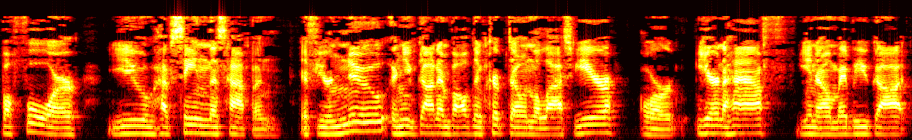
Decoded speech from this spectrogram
before, you have seen this happen. If you're new and you've got involved in crypto in the last year or year and a half, you know, maybe you got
